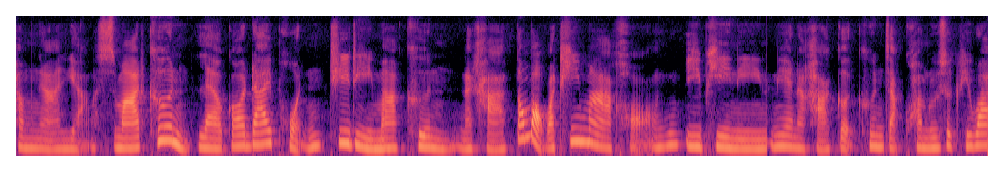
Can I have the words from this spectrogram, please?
ทำงานอย่าง smart ขึ้น แล้วก็ได้ผลที่ดีมากขึ้นนะคะ ต้องบอกว่าที่มาของ EP นี้เนี่ยนะคะ เกิดขึ้นจากความรู้สึกที่ว่า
